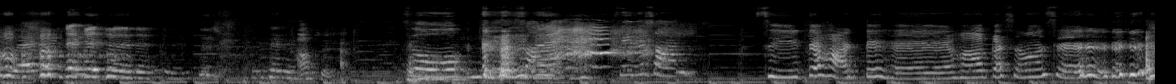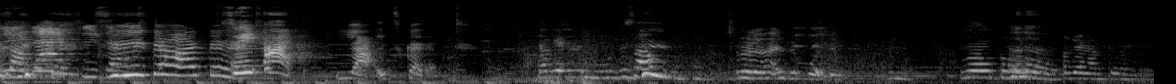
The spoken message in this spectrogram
okay. So, seat hot है। हाँ कसम से। सीट हट है। या it's correct Okay, I'm going to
